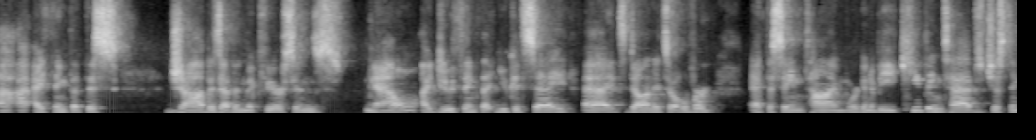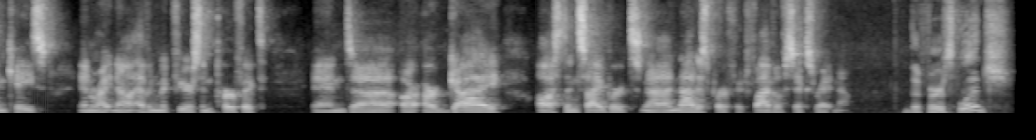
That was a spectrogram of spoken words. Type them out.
uh, I think that this job is Evan McPherson's now. I do think that you could say ah, it's done, it's over. At the same time, we're going to be keeping tabs just in case. And right now, Evan McPherson, perfect. And uh, our, our guy, Austin Seibert, uh, not as perfect, five of six right now. The first flinch.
